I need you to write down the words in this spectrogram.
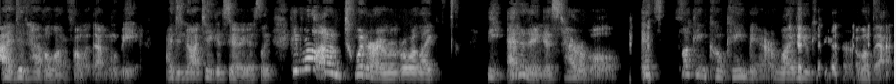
I did have a lot of fun with that movie. I did not take it seriously. People on Twitter, I remember, were like, "The editing is terrible. It's fucking cocaine bear. Why do you care about that?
